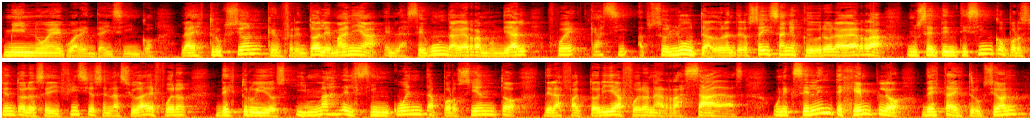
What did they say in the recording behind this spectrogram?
1945. La destrucción que enfrentó Alemania en la Segunda Guerra Mundial fue casi absoluta. Durante los seis años que duró la guerra, un 75% de los edificios en las ciudades fueron destruidos y más del 50% de las factorías fueron arrasadas. Un excelente ejemplo de esta destrucción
